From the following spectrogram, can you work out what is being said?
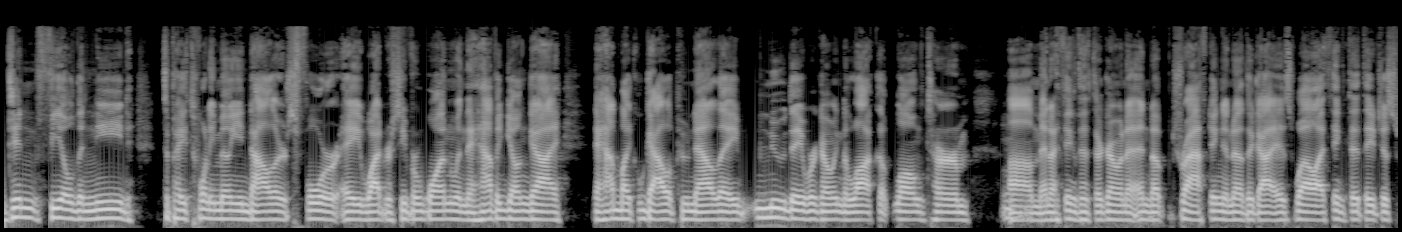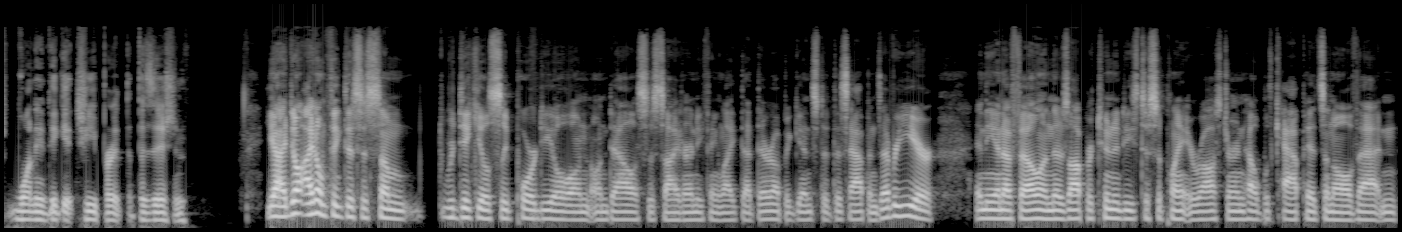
didn't feel the need to pay $20 million for a wide receiver one when they have a young guy. They have Michael Gallup, who now they knew they were going to lock up long term. Mm-hmm. Um, and I think that they're going to end up drafting another guy as well. I think that they just wanted to get cheaper at the position. Yeah, I don't. I don't think this is some ridiculously poor deal on on Dallas's side or anything like that. They're up against it. This happens every year in the NFL, and there's opportunities to supplant your roster and help with cap hits and all of that. And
